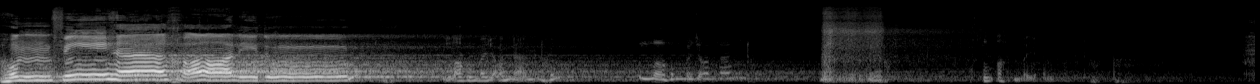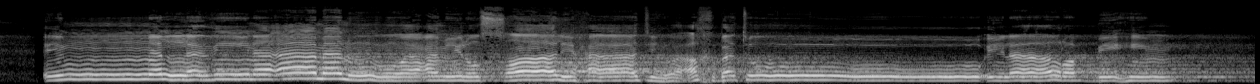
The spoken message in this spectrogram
هم فيها خالدون. اللهم اجعلنا منهم. اللهم اجعلنا منهم. اللهم اجعلنا إن الذين آمنوا وعملوا الصالحات وأخبتوا إلى ربهم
